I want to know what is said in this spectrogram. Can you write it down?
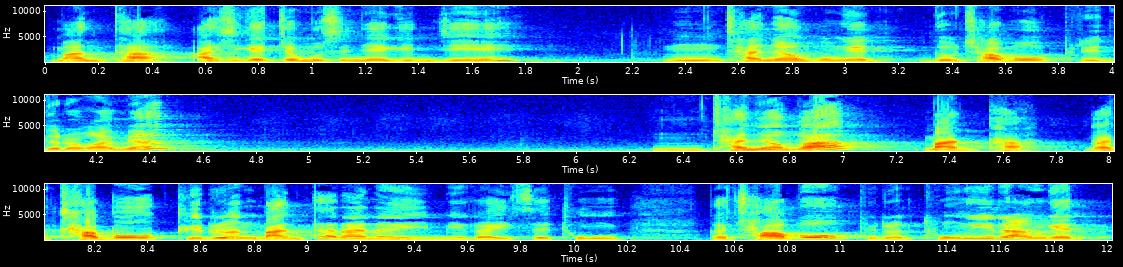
많다. 아시겠죠? 무슨 얘기인지. 음, 자녀궁에도 자보우필이 들어가면 음, 자녀가 많다. 그러니까 자보우필은 많다라는 의미가 있어요. 동, 그러니까 자보우필은 동일한 게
